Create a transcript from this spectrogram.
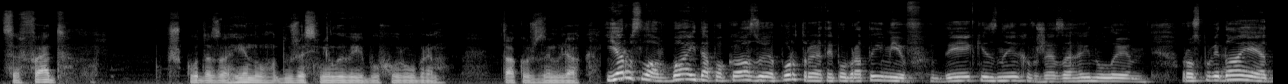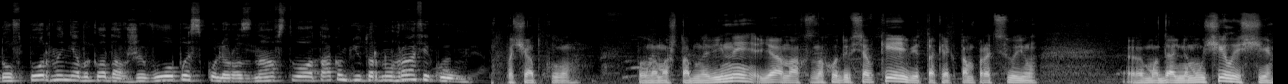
Це Фед. Шкода загинув, дуже сміливий був хоробрим. Також земляк. Ярослав Байда показує портрети побратимів. Деякі з них вже загинули. Розповідає, до вторгнення викладав живопис, кольорознавство та комп'ютерну графіку. початку повномасштабної війни я на- знаходився в Києві, так як там працюю е, в модельному училищі.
